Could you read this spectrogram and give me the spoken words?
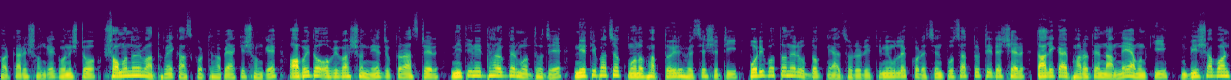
সরকারের সঙ্গে ঘনিষ্ঠ সমন্বয়ের মাধ্যমে কাজ করতে হবে। একই সঙ্গে অবৈধ অভিবাসন নিয়ে যুক্তরাষ্ট্রের নীতি নির্ধারকদের মধ্যে যে নেতিবাচক মনোভাব তৈরি হয়েছে, সেটি পরিবর্তনের উদ্যোগ নেওয়া জরুরি। তিনি উল্লেখ করেছেন, পঁচাত্তরটি দেশের তালিকায় ভারতের নাম নেই, এমনকি ভিসা বন্ড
